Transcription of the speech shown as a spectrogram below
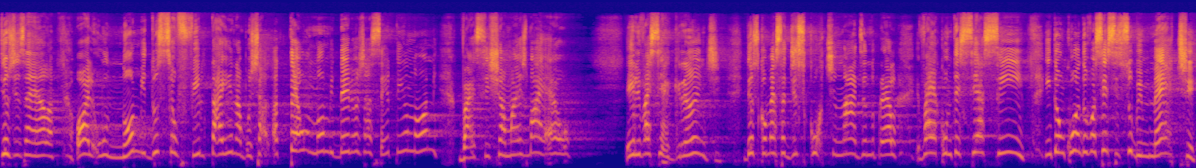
Deus diz a ela: Olha, o nome do seu filho está aí na buchada, até o nome dele eu já sei, eu tenho nome, vai se chamar Ismael. Ele vai ser grande. Deus começa a descortinar, dizendo para ela: vai acontecer assim. Então, quando você se submete,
